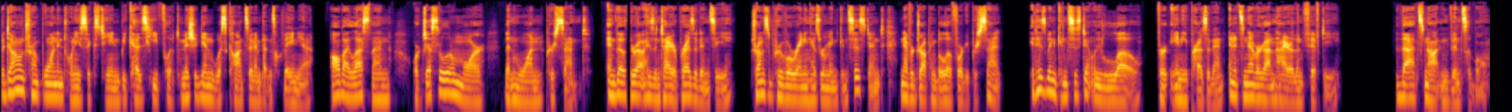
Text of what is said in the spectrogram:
But Donald Trump won in 2016 because he flipped Michigan, Wisconsin, and Pennsylvania, all by less than, or just a little more than 1%. And though throughout his entire presidency, Trump's approval rating has remained consistent, never dropping below 40%, it has been consistently low for any president, and it's never gotten higher than 50. That's not invincible.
